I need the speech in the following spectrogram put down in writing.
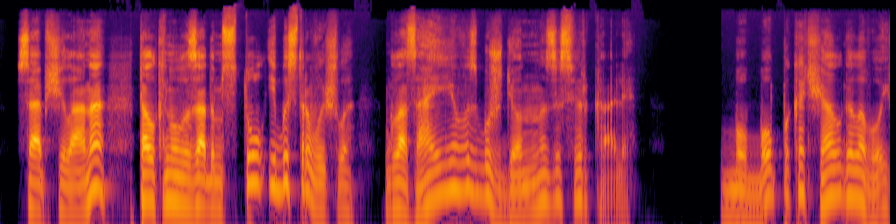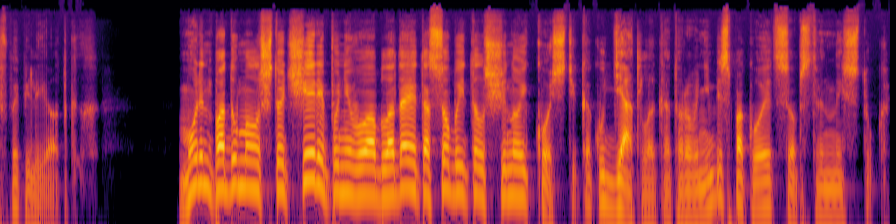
— сообщила она, толкнула задом стул и быстро вышла. Глаза ее возбужденно засверкали. Бобо покачал головой в попельотках. Мурин подумал, что череп у него обладает особой толщиной кости, как у дятла, которого не беспокоит собственный стук.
